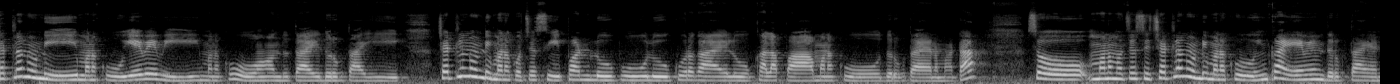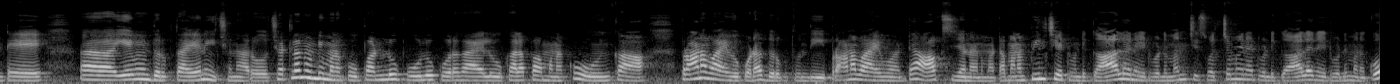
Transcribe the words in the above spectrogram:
చెట్ల నుండి మనకు ఏవేవి మనకు అందుతాయి దొరుకుతాయి? చెట్ల నుండి మనకు వచ్చేసి పండ్లు పువ్వులు కూరగాయలు కలప మనకు దొరుకుతాయి అన్నమాట సో మనం వచ్చేసి చెట్ల నుండి మనకు ఇంకా ఏమేమి దొరుకుతాయంటే ఏమేమి దొరుకుతాయని ఇచ్చినారు చెట్ల నుండి మనకు పండ్లు పూలు కూరగాయలు కలప మనకు ఇంకా ప్రాణవాయువు కూడా దొరుకుతుంది. ప్రాణవాయువు అంటే ఆక్సిజన్ అనమాట మనం పీల్చేటువంటి గాలి అనేటువంటి మంచి స్వచ్ఛమైనటువంటి గాలి అనేటువంటి మనకు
